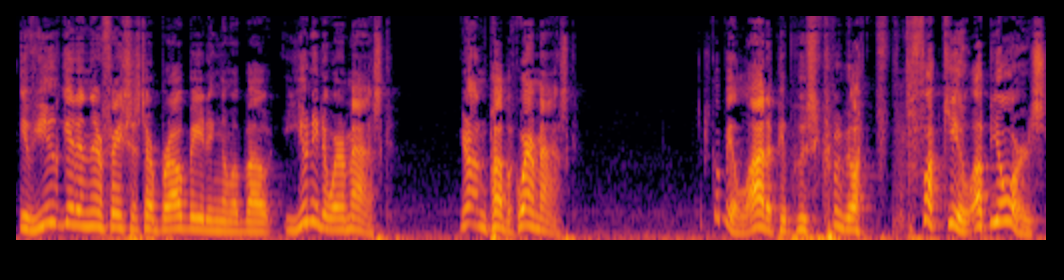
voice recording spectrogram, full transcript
If you get in their face and start browbeating them about, you need to wear a mask. You're not in public, wear a mask. There's going to be a lot of people who's going to be like, fuck you, up yours.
